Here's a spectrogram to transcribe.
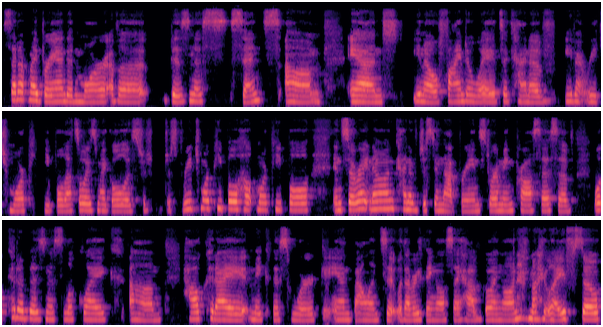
set up my brand in more of a business sense um, and you know find a way to kind of even reach more people. That's always my goal is to just reach more people help more people. And so right now i'm kind of just in that brainstorming process of what could a business look like? Um, how could i make this work and balance it with everything else i have going on in my life? So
